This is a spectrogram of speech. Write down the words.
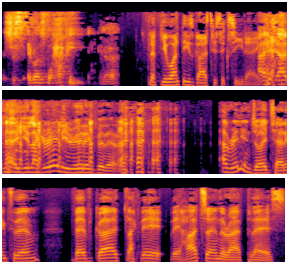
it's just, everyone's more happy, you know? Flip, you want these guys to succeed, eh? I, I know you're like really rooting for them. I really enjoyed chatting to them. They've got like their their hearts are in the right place.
